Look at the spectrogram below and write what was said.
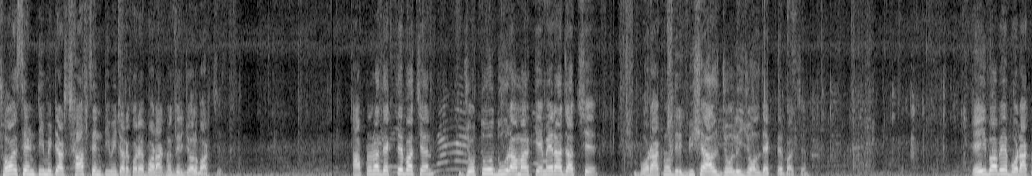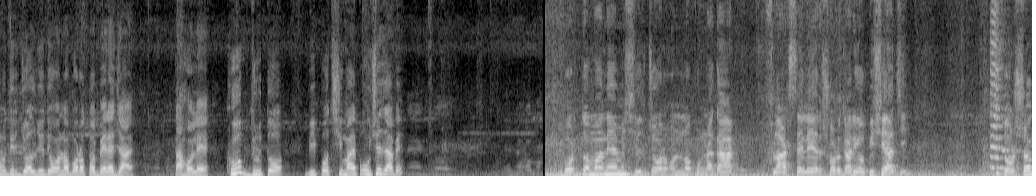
ছয় সেন্টিমিটার, সাত সেন্টিমিটার করে বরাক নদীর জল বাড়ছে। আপনারা দেখতে পাচ্ছেন, যত দূর আমার ক্যামেরা যাচ্ছে, বরাক নদীর বিশাল জলই জল দেখতে পাচ্ছেন। এইভাবে বরাক নদীর জল যদি অনবরত বেড়ে যায়, তাহলে খুব দ্রুত বিপদসীমায় পৌঁছে যাবে। বর্তমানে আমি শিলচর অন্নপূর্ণা ঘাট ফ্লাড সেলের সরকারি অফিসে আছি। দর্শক,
